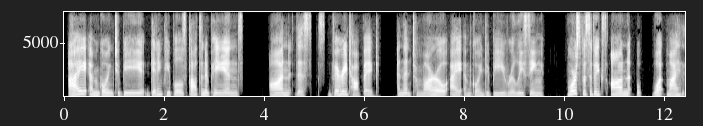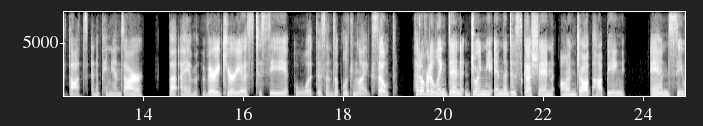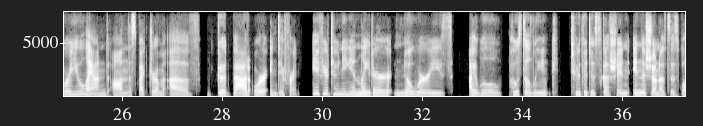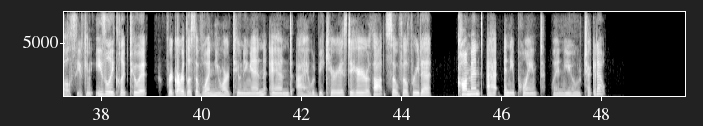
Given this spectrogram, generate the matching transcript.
I am going to be getting people's thoughts and opinions on this very topic. And then tomorrow, I am going to be releasing more specifics on what my thoughts and opinions are. But I am very curious to see what this ends up looking like. So head over to LinkedIn, join me in the discussion on job hopping and see where you land on the spectrum of good, bad, or indifferent. If you're tuning in later, no worries. I will post a link to the discussion in the show notes as well. So you can easily click to it regardless of when you are tuning in. And I would be curious to hear your thoughts. So feel free to comment at any point when you check it out.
